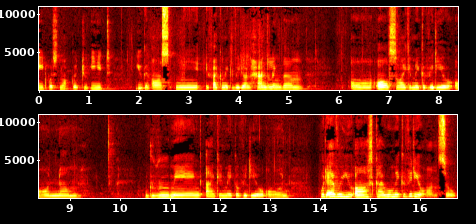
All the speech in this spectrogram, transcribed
eat, what's not good to eat. You can ask me if I can make a video on handling them. Uh, also, I can make a video on um, grooming. I can make a video on whatever you ask. I will make a video on. So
